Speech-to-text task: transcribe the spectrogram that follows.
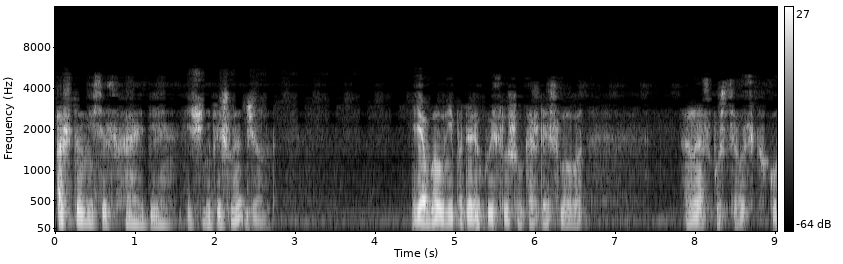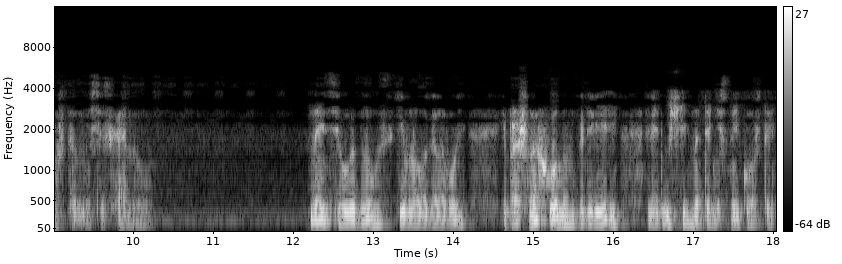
«А что, миссис Хайби, еще не пришла, Джон?» Я был неподалеку и слышал каждое слово. Она спустилась к кортам, миссис Хэмилл. Нэнси улыбнулась, кивнула головой и прошла холлом к двери, ведущей на теннисные корты.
